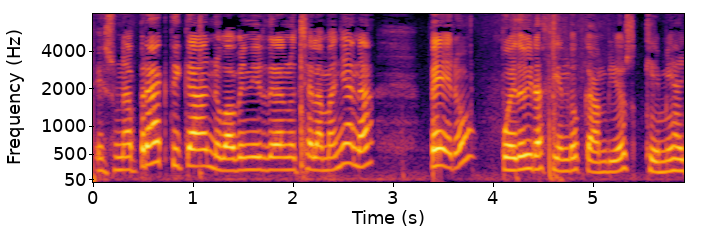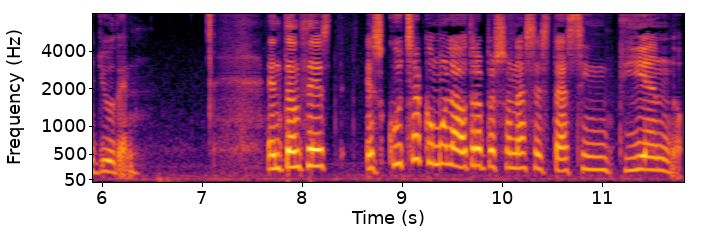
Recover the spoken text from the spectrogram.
es una práctica, no va a venir de la noche a la mañana, pero puedo ir haciendo cambios que me ayuden. Entonces, escucha cómo la otra persona se está sintiendo.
